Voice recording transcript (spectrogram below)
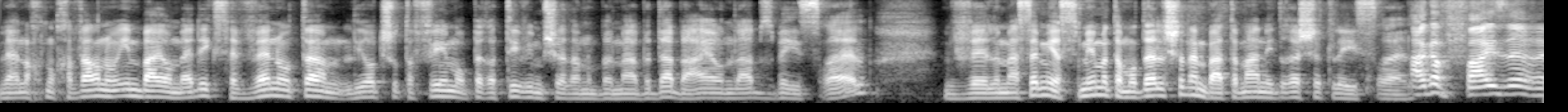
ואנחנו חברנו עם BioMed X, הבאנו אותם להיות שותפים אופרטיביים שלנו במעבדה ב-ion labs בישראל. ולמעשה מיישמים את המודל שלהם בהתאמה הנדרשת לישראל. אגב, פייזר אה,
